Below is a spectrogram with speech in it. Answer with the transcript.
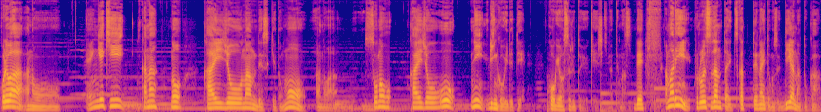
これは、あのー、演劇かな？の会場なんですけども、あの、その会場を、にリングを入れて、興行するという形式になってます。で、あまりプロレス団体使ってないと思うんですよ。ディアナとか、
